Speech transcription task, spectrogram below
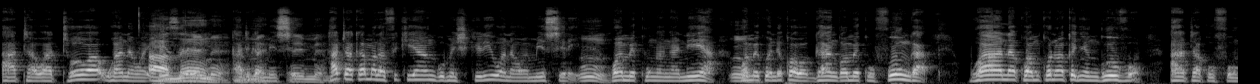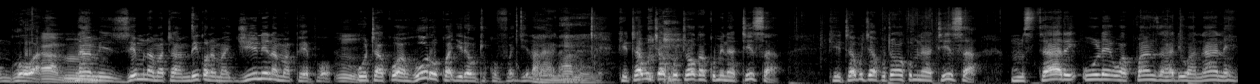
atawatoa wana wa israeli katika Amen. misri Amen. hata kama rafiki yangu umeshikiliwa na wamisri mm. wamekung'ang'ania mm. wamekwendekwa waganga wamekufunga bwana kwa mkono wake wenye nguvu atakufungua na mizimu na matambiko na majini na mapepo mm. utakuwa huru kwa ajili ya utukufu wa jina lake. Kitabu cha kutoka kumi na tisa kitabu cha kutoka kumi na tisa mstari ule wa kwanza hadi wa nane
